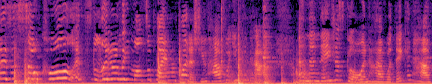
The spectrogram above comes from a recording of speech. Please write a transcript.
this is so cool. It's literally multiply and replenish. You have what you can have, and then they just go and have what they can have,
